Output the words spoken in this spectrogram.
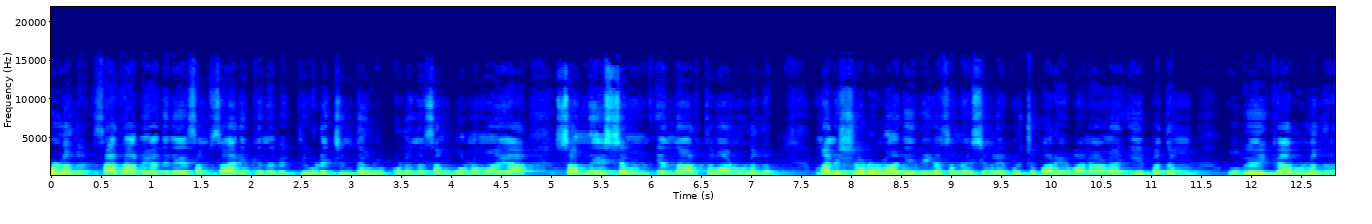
ഉള്ളത്. സാധാരണ അതിനെ സംസാരിക്കുന്ന വ്യക്തിയുടെ ചിന്തകൾ ഉൾക്കൊള്ളുന്ന സമ്പൂർണമായ സന്ദേശം എന്ന അർത്ഥമാണുള്ളത്. മനുഷ്യരോടുള്ള ദൈവിക സന്ദേശങ്ങളെക്കുറിച്ച് പറയുവാനാണ് ഈ പദം ഉപയോഗിക്കാറുള്ളത്.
